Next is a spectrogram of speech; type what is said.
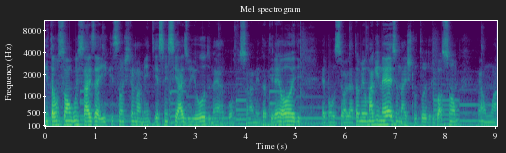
Então são alguns sais aí que são extremamente essenciais, o iodo, né, o bom funcionamento da tireoide, é bom você olhar também o magnésio na estrutura do ribossomo, é uma,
